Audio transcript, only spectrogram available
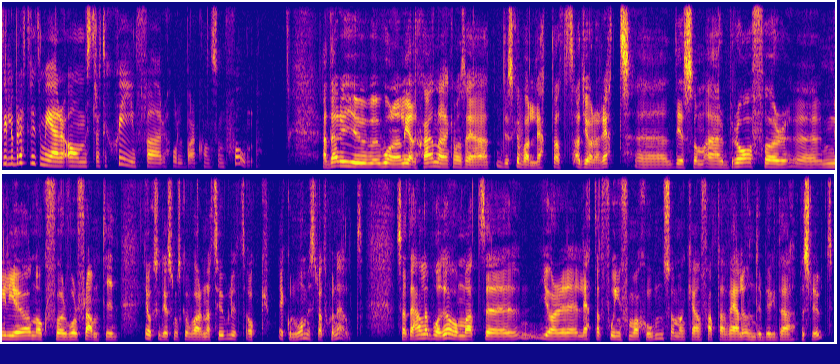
vill du berätta lite mer om strategin för hållbar konsumtion? Ja, där är ju vår ledstjärna kan man säga att det ska vara lätt att, att göra rätt. Eh, det som är bra för eh, miljön och för vår framtid är också det som ska vara naturligt och ekonomiskt rationellt. Så att det handlar både om att eh, göra det lätt att få information så man kan fatta väl underbyggda beslut.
